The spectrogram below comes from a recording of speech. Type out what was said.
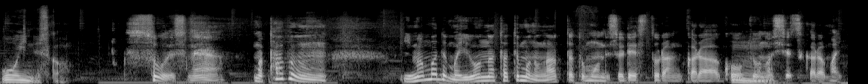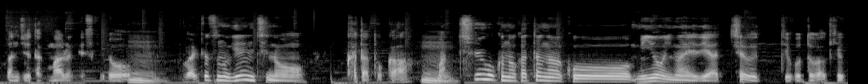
多いんですか？そうですね。まあ多分、今までもいろんな建物があったと思うんですよ。レストランから公共の施設から、まあ一般住宅もあるんですけど、うん。割とその現地の方とか、うん。まあ中国の方がこう、見よう見まねでやっちゃうっていうことが結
